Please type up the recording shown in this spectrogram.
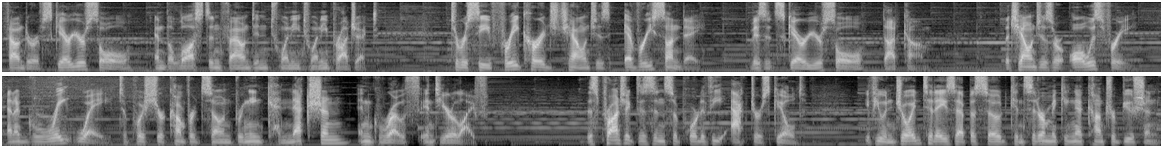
founder of Scare Your Soul and the Lost and Found in 2020 project. To receive free courage challenges every Sunday, visit scareyoursoul.com. The challenges are always free and a great way to push your comfort zone, bringing connection and growth into your life. This project is in support of the Actors Guild. If you enjoyed today's episode, consider making a contribution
